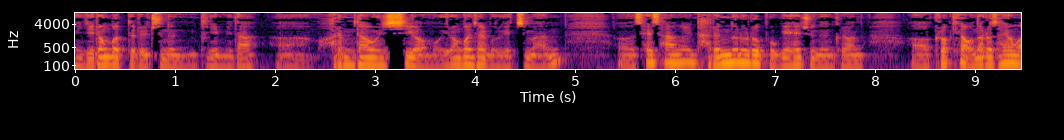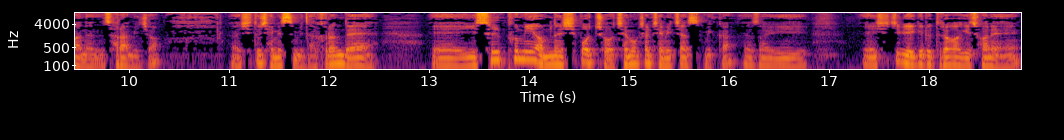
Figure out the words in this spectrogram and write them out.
이런 것들을 주는 분입니다. 어, 뭐 아름다운 시여 뭐 이런 건 잘 모르겠지만 어, 세상을 다른 눈으로 보게 해주는 그런 어, 그렇게 언어를 사용하는 사람이죠. 어, 시도 재밌습니다. 그런데 예, 이 슬픔이 없는 15초 제목 참 재밌지 않습니까? 그래서 이 시집 얘기로 들어가기 전에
